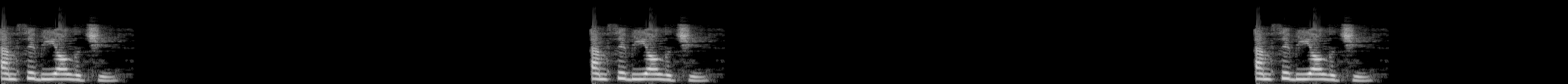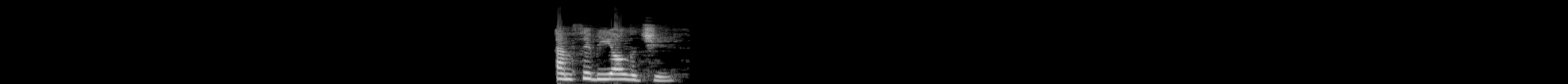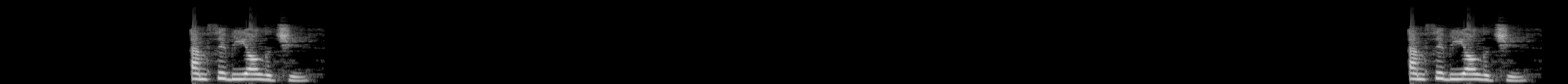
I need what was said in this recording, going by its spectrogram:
amphibiology. Amphibiology. Amphibiology. Amphibiology amphibiology. Amphibiology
